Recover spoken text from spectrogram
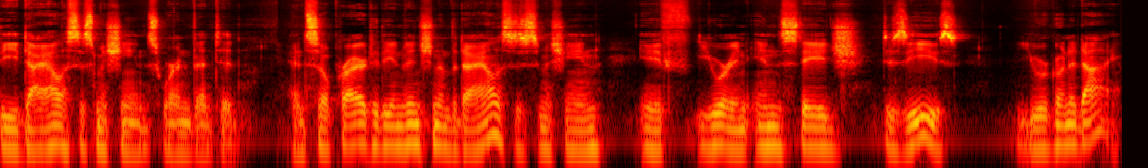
the dialysis machines were invented. And so prior to the invention of the dialysis machine, if you were in end-stage disease, you were going to die.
